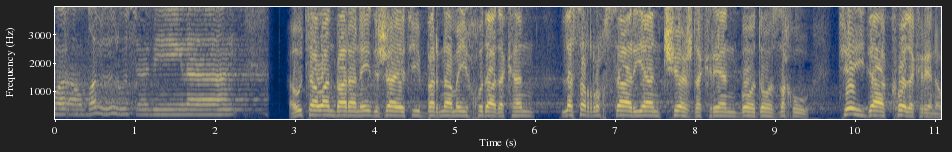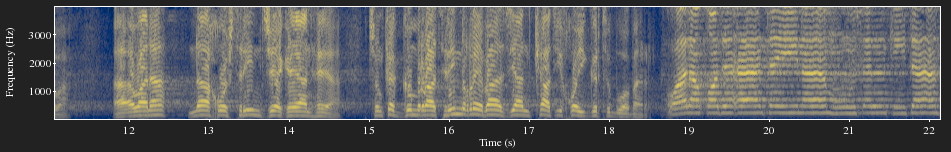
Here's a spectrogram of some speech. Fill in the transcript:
وأضل سبيلا. ئەو تاوان بارانەی دژایەتی بەرنمەی خوددا دەکەن لەسەر ڕوخساریان چێژ دەکرێن بۆ دۆزەخ و تێیدا کۆ دەکرێنەوە. ئەوانە ناخۆشترین جێگەیان چونکە گمڕاترین ڕێبازیان کاتی خۆی گرت بووە بەر. ولقد آتينا موسى الكتاب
